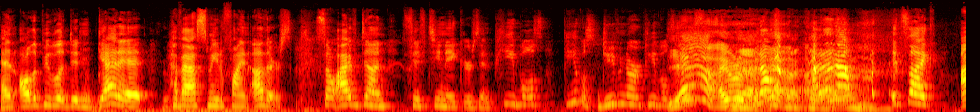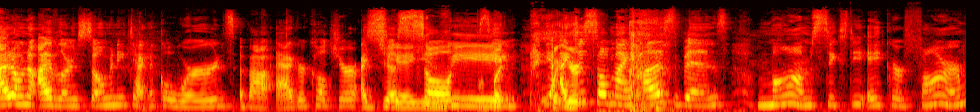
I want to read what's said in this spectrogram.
and all the people that didn't get it have asked me to find others. So I've done 15 acres in Peebles. Peebles, do you even know where Peebles Yeah, is? I remember. Yeah. No, yeah. I don't know. It's like I don't know. I've learned so many technical words about agriculture. I just CAUV. sold. But- yeah, but I just sold my husband's mom's sixty-acre farm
